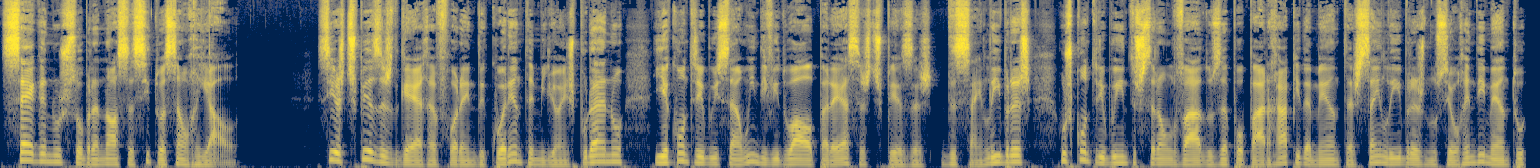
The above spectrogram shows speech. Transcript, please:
cega-nos sobre a nossa situação real. Se as despesas de guerra forem de 40 milhões por ano e a contribuição individual para essas despesas de 100 libras, os contribuintes serão levados a poupar rapidamente as 100 libras no seu rendimento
